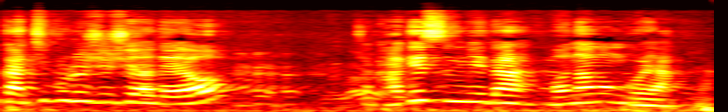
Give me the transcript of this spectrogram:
같이 불러주셔야 돼요. 자, 가겠습니다. 머나먼 고향.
